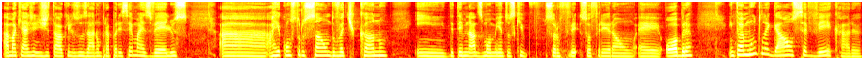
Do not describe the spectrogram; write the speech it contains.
a maquiagem digital que eles usaram para parecer mais velhos, a, a reconstrução do Vaticano em determinados momentos que sofre- sofreram é, obra. Então é muito legal você ver, cara,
